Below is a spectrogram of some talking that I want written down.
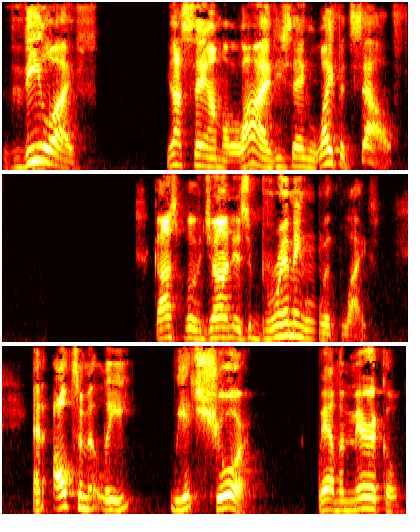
the life. He's not saying I'm alive, he's saying life itself. Gospel of John is brimming with life. And ultimately, we get sure we have a miracle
